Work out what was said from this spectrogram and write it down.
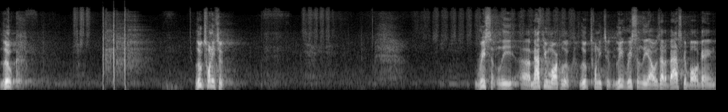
Luke. Luke 22. Recently, uh, Matthew, Mark, Luke. Luke 22. Recently, I was at a basketball game,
